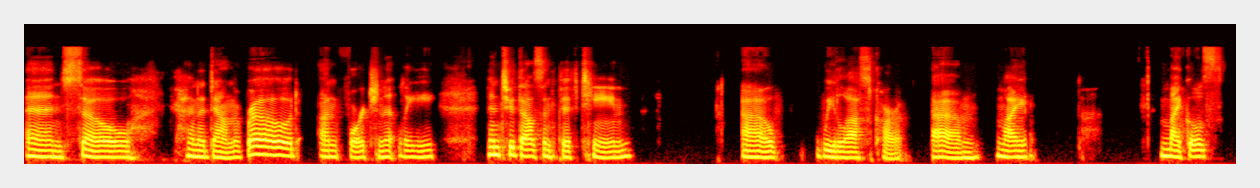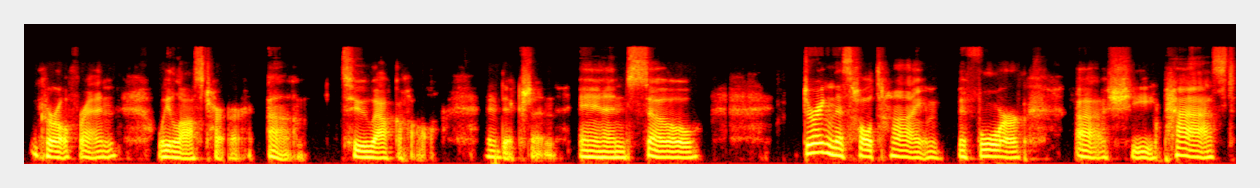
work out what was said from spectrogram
and so kind of down the road, unfortunately, in 2015, uh, we lost Carl. Um, my Michael's girlfriend, we lost her um, to alcohol addiction, and so during this whole time before uh, she passed,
